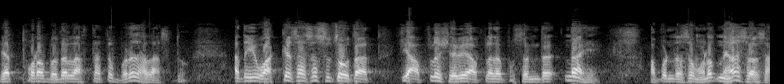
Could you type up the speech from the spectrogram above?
यात थोडा बदल असता तर बरं झाला असतो. आता हे वाक्यच असं सुचवतात की आपलं शरीर आपल्याला पसंत नाही. आपण तसं म्हणत नाही हा सहसा.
